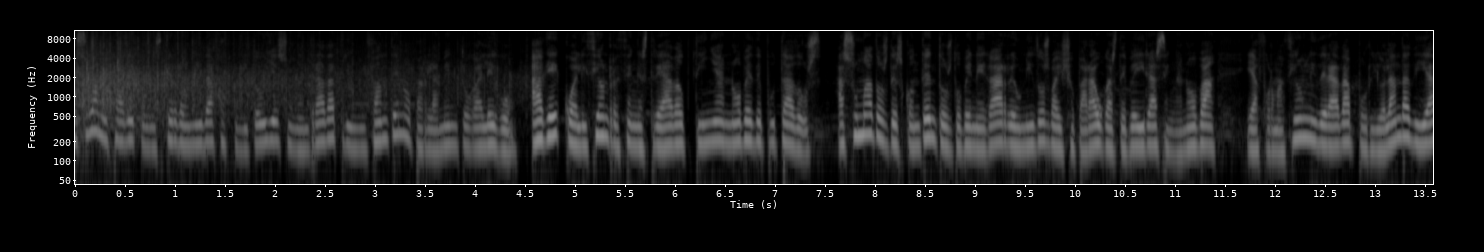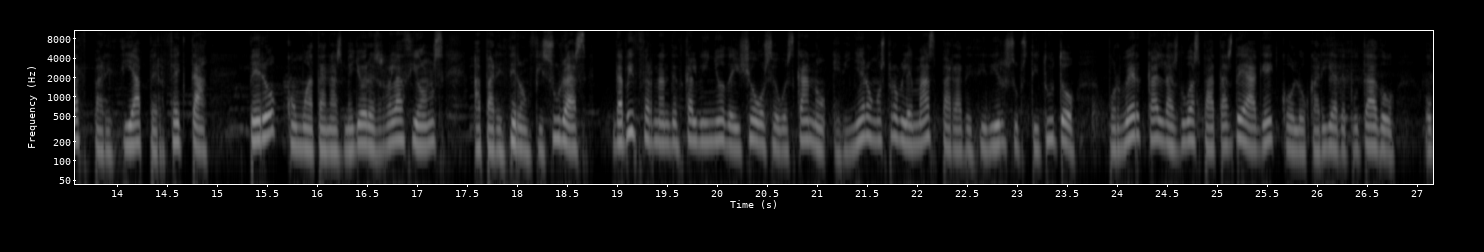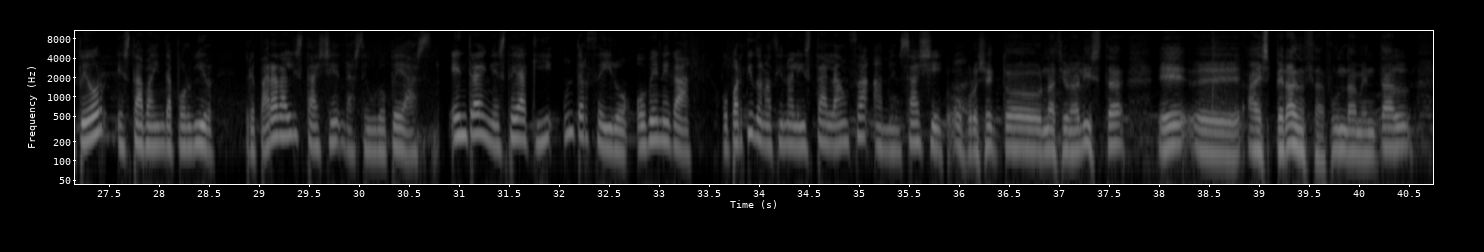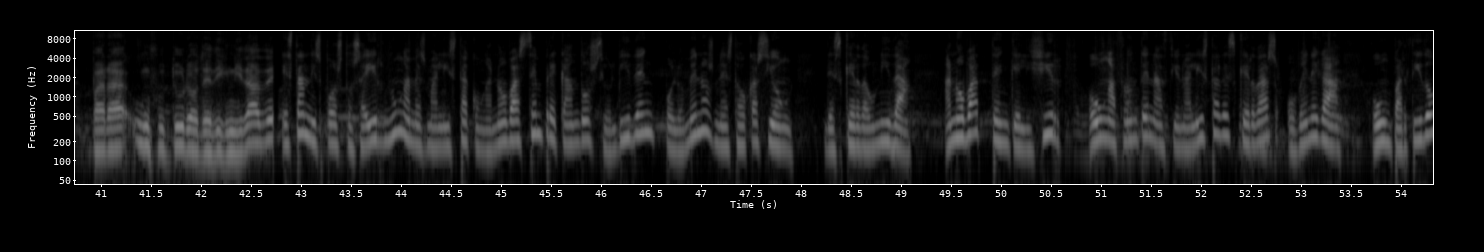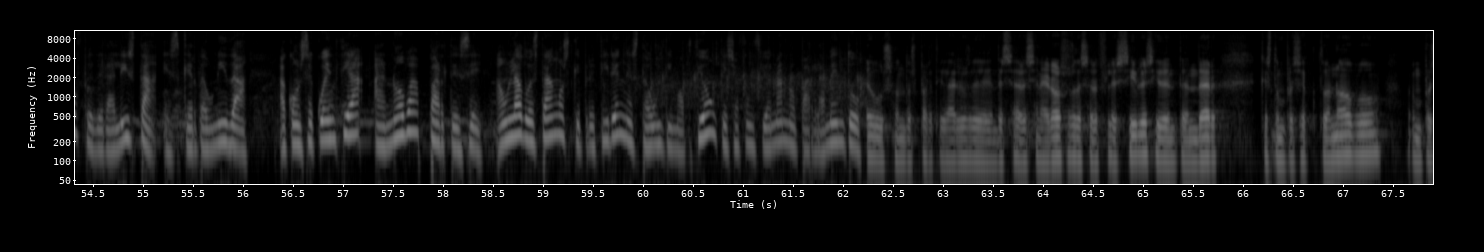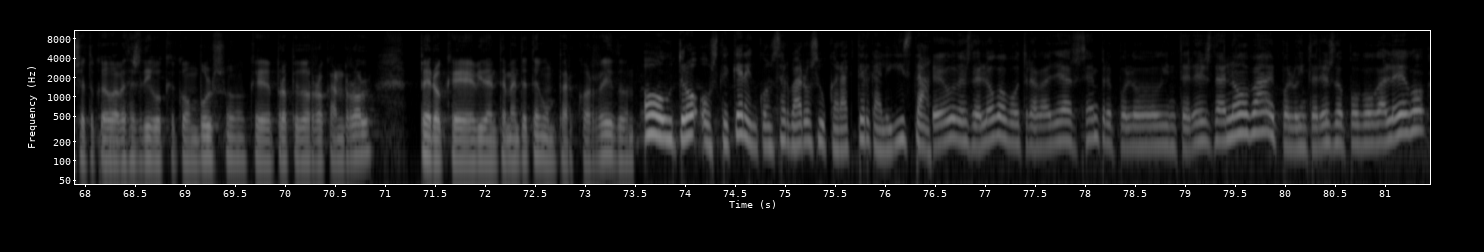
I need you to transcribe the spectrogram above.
A súa amizade con Esquerda Unida facilitoulles unha entrada triunfante no Parlamento galego. Ague, coalición recén estreada, obtiña nove deputados. A suma dos descontentos do BNG reunidos baixo paraugas de Beiras en Anova e a formación liderada por Yolanda Díaz parecía perfecta. Pero, como ata nas mellores relacións, apareceron fisuras. David Fernández Calviño deixou o seu escano e viñeron os problemas para decidir substituto, por ver cal das dúas patas de Ague colocaría deputado. O peor estaba aínda por vir, preparar a listaxe das europeas. Entra en este aquí un terceiro, o BNG, O Partido Nacionalista lanza a mensaxe. O proxecto nacionalista é eh, a esperanza fundamental para un futuro de dignidade. Están dispostos a ir nunha mesma lista con a nova sempre cando se olviden, polo menos nesta ocasión, de Esquerda Unida, a nova ten que elixir ou unha fronte nacionalista de esquerdas o BNG ou un partido federalista Esquerda Unida. A consecuencia, a nova pártese. A un lado están os que prefiren esta última opción que xa funciona no Parlamento. Eu son dos partidarios de, de ser generosos, de ser flexibles e de entender que este é un proxecto novo, un proxecto que eu a veces digo que convulso, que é propio do rock and roll, pero que evidentemente ten un percorrido. O outro, os que queren conservar o seu carácter galeguista. Eu, desde logo, vou traballar sempre polo interés da Nova e polo interés do povo galego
